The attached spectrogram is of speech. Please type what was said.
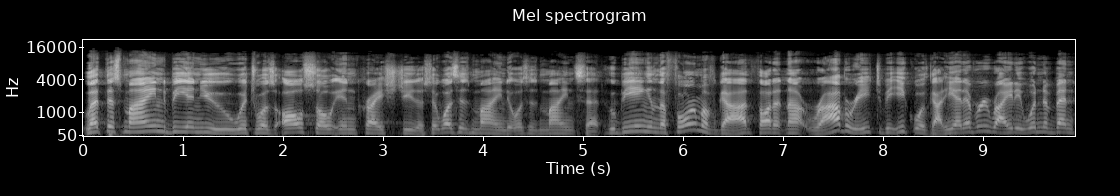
Let this mind be in you, which was also in Christ Jesus. It was his mind, it was his mindset, who being in the form of God, thought it not robbery to be equal with God. He had every right, he wouldn't have been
